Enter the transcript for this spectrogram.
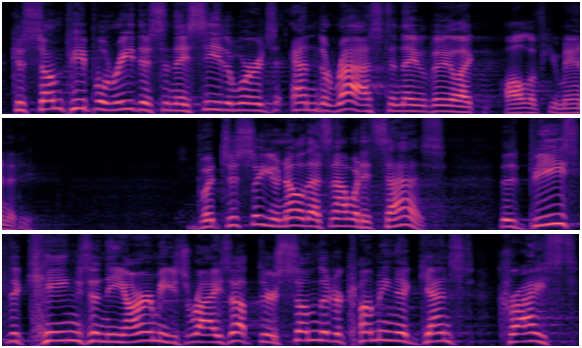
Because some people read this and they see the words and the rest and they will be like, all of humanity. But just so you know, that's not what it says. The beast, the kings, and the armies rise up. There's some that are coming against Christ.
